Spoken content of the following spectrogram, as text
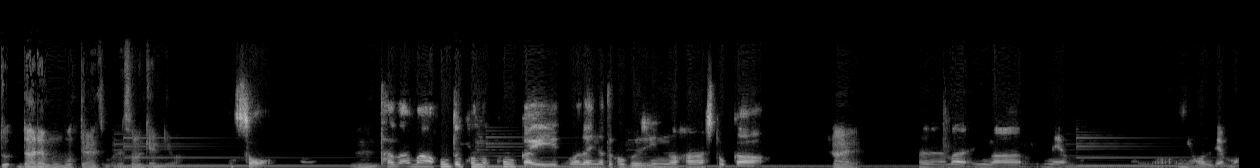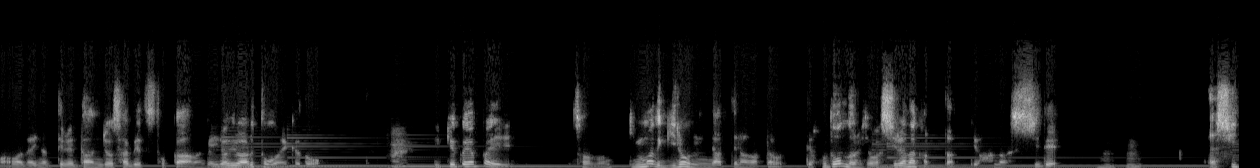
ど誰も持ってないですもんね、その権利は。そう。うん、ただまあ、本当この今回話題になった黒人の話とか、はい。うん、まあ今ね、あの日本でも話題になってる男女差別とか、なんかいろいろあると思うんやけど、はい。結局やっぱり、その、今まで議論になってなかったのって、ほとんどの人が知らなかったっていう話で、うんうん。知っ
